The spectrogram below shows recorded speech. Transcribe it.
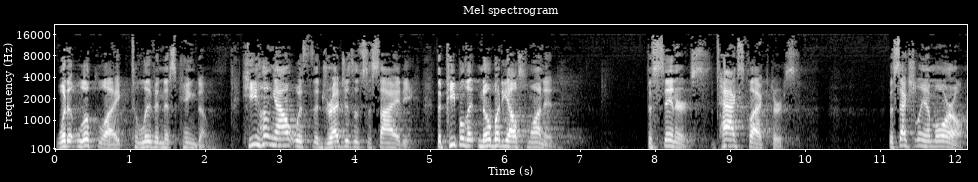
what it looked like to live in this kingdom. He hung out with the dredges of society, the people that nobody else wanted the sinners, the tax collectors, the sexually immoral.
